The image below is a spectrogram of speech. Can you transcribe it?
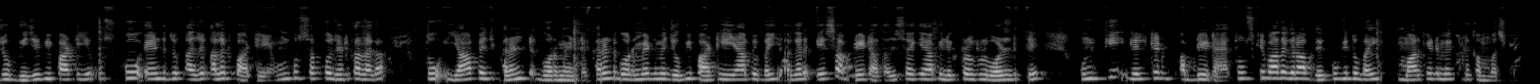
जो बीजेपी पार्टी है, उसको एंड जो अलग पार्टी है, उनको सबको झटका लगा। तो यहाँ पे करंट गवर्नमेंट है करंट गवर्नमेंट में जो भी पार्टी है यहाँ पे भाई अगर ऐसा अपडेट आता, जैसा कि यहाँ पे इलेक्ट्रोनिकल वर्ल्ड थे, उनकी रिलेटेड अपडेट आया तो उसके बाद अगर आप देखोगे तो भाई मार्केट में खड़कम मच गया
